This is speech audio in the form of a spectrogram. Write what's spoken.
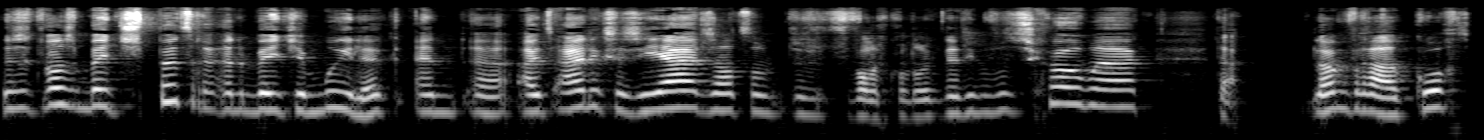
Dus het was een beetje sputteren en een beetje moeilijk. En uh, uiteindelijk zei ze, ja, ze had dan, dus toevallig kon er ook net iemand van de schoonmaak. Nou, lang verhaal kort.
